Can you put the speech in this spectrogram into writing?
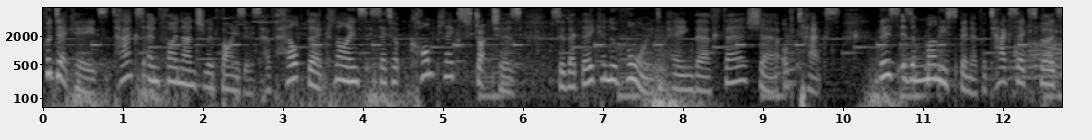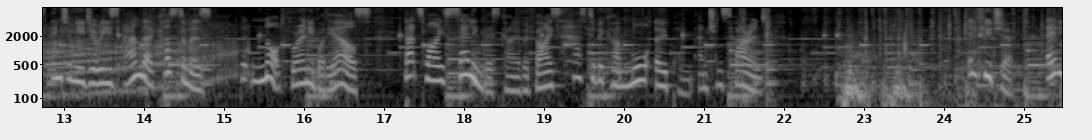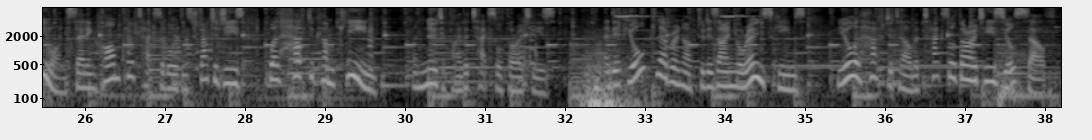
For decades, tax and financial advisors have helped their clients set up complex structures so that they can avoid paying their fair share of tax. This is a money spinner for tax experts, intermediaries, and their customers, but not for anybody else. That's why selling this kind of advice has to become more open and transparent. In future, anyone selling harmful tax avoidance strategies will have to come clean and notify the tax authorities. And if you're clever enough to design your own schemes, you'll have to tell the tax authorities yourself.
